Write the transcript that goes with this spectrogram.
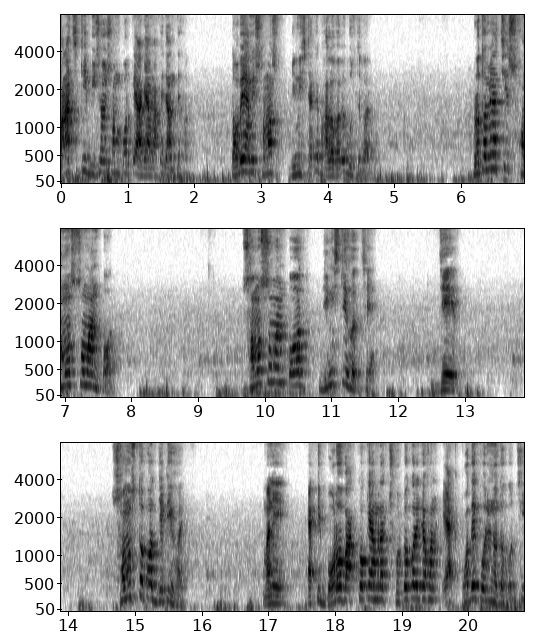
পাঁচটি বিষয় সম্পর্কে আগে আমাকে জানতে হবে। তবে আমি সমাস জিনিসটাকে ভালোভাবে বুঝতে পারব। প্রথমে আছি সমস্যমান পদ। সমস্যমান পদ জিনিসটি হচ্ছে যে সমস্ত পদ যেটি হয় মানে একটি বড় বাক্যকে আমরা ছোট করে যখন এক পদে পরিণত করছি,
